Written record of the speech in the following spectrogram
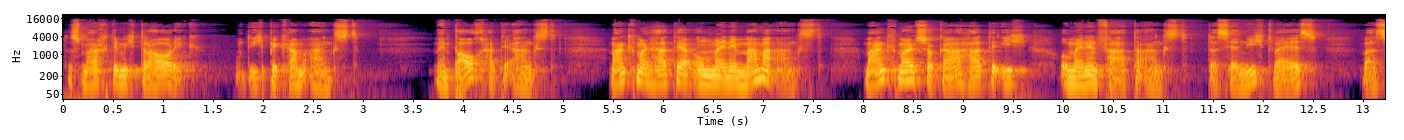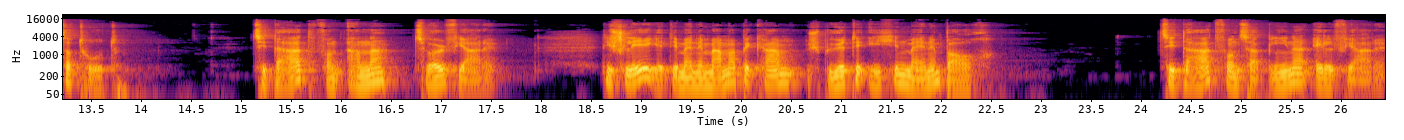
Das machte mich traurig und ich bekam Angst. Mein Bauch hatte Angst. Manchmal hatte er um meine Mama Angst. Manchmal sogar hatte ich um meinen Vater Angst, dass er nicht weiß, was er tut. Zitat von Anna zwölf Jahre. Die Schläge, die meine Mama bekam, spürte ich in meinem Bauch. Zitat von Sabina, elf Jahre.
